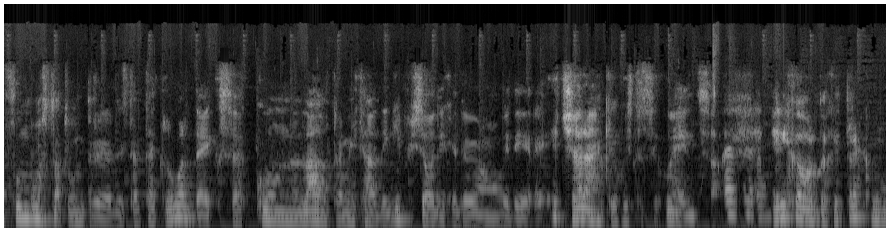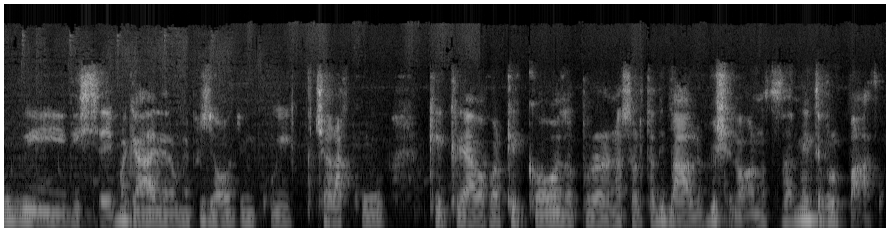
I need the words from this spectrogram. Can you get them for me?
fu mostrato un trailer di Star Trek Lower Decks con l'altra metà degli episodi che dovevamo vedere e c'era anche questa sequenza. E ricordo che Trek Movie disse magari era un episodio in cui c'era Q che creava qualche cosa oppure era una sorta di ballo, invece no, hanno totalmente floppato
